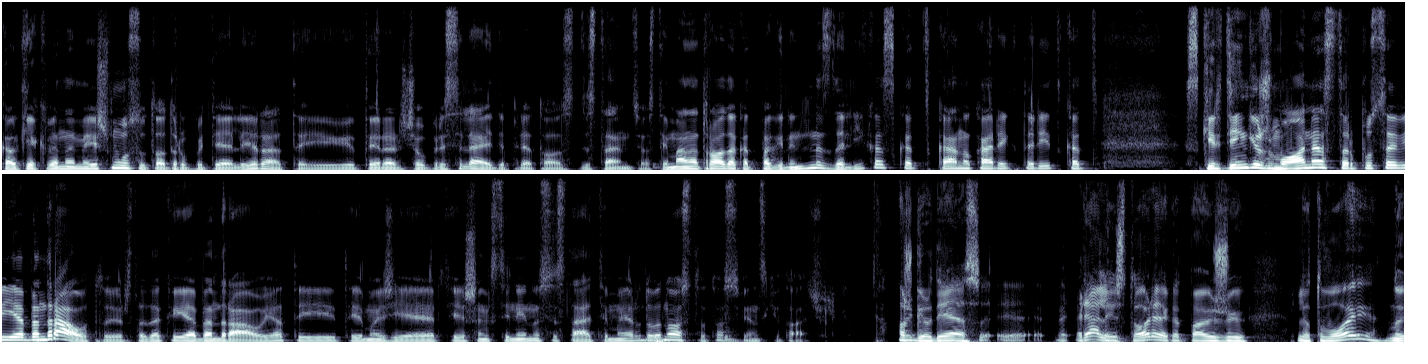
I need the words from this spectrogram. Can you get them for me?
gal kiekviename iš mūsų to truputėlį yra, tai, tai yra arčiau prisileidi prie tos distancijos. Tai man atrodo, kad pagrindinis dalykas, kad ką, nu, ką reikia daryti, kad skirtingi žmonės tarpusavyje bendrautų. Ir tada, kai jie bendrauja, tai, tai mažėja ir tie iš ankstiniai nusistatymai ir duonostatos viens kito atžvilgiu. Aš girdėjęs e, realią istoriją, kad, pavyzdžiui, Lietuvoje, nu,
